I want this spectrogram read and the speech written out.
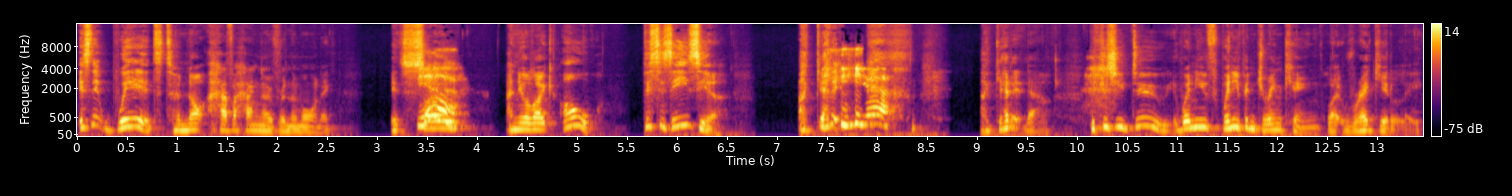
Isn't it weird to not have a hangover in the morning? It's so, Yeah. and you're like, oh, this is easier. I get it. yeah. I get it now because you do when you've when you've been drinking like regularly,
